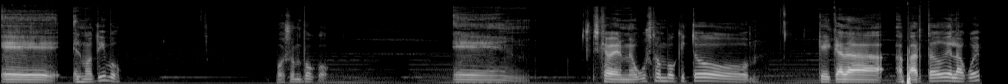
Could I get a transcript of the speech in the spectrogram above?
Eh, el motivo, pues un poco eh, es que a ver, me gusta un poquito que cada apartado de la web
